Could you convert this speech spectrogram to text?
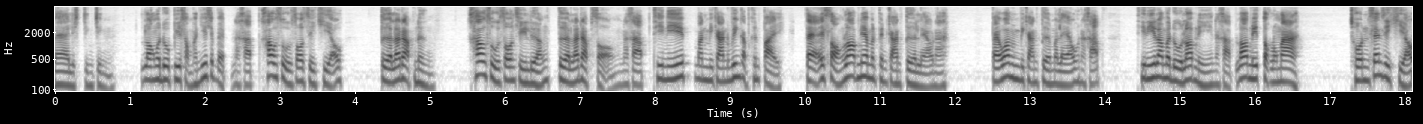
bearish จริง ๆ ลองมาดูปี 2021 นะครับเข้าสู่โซนสีเขียว เตือนระดับ 1 เข้าสู่โซนสีเหลืองเตือนระดับ2นะครับทีนี้มันมีการวิ่งกลับขึ้นไป แต่ไอ้สองรอบเนี่ยมันเป็นการเตือนแล้วนะ แปลว่ามันมีการเตือนมาแล้วนะครับ ทีนี้เรามาดูรอบนี้นะครับ รอบนี้ตกลงมา ชนเส้นสีเขียว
